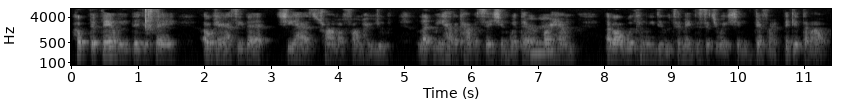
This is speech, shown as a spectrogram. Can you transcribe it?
help the family, they can say, okay, I see that she has trauma from her youth. Let me have a conversation with her Mhm. or him about what can we do to make the situation different to get them out.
